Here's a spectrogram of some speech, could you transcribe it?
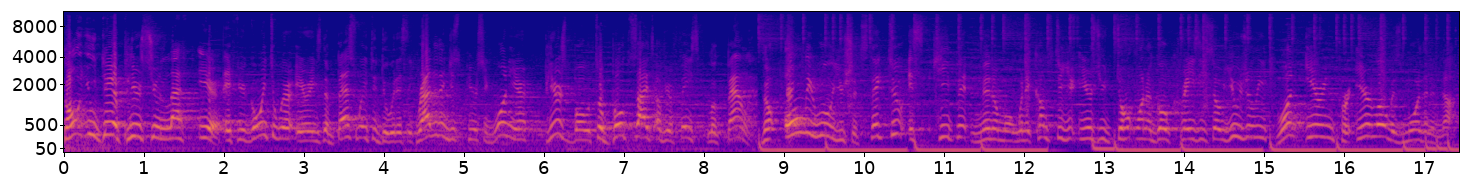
Don't you dare pierce your left ear. If you're going to wear earrings, the best way to do it is rather than just piercing one ear, pierce both so both sides of your face look balanced. The only rule you should stick to is keep it minimal. When it comes to your ears, you don't want to go crazy. So usually one earring per earlobe is more than enough.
